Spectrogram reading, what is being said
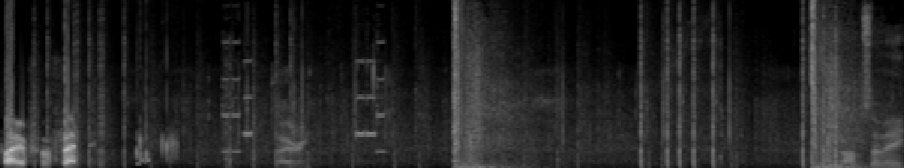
Fire for fact. Firing. Runs away.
